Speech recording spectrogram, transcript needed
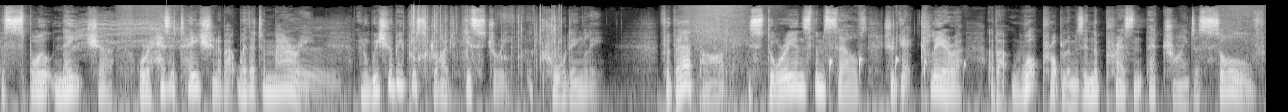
a spoilt nature or a hesitation about whether to marry, hmm. and we should be prescribed history accordingly. For their part, historians themselves should get clearer about what problems in the present they're trying to solve.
